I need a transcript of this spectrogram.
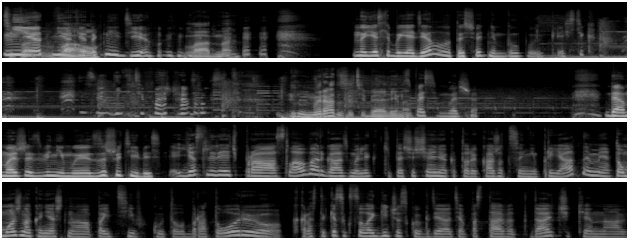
Типа, нет, нет, я так не делаю. Ладно. Но если бы я делала, то сегодня был бы крестик. Извините, пожалуйста. Мы рады за тебя, Алина. Спасибо большое. Да, Маша, извини, мы зашутились. Если речь про слабый оргазм или какие-то ощущения, которые кажутся неприятными, то можно, конечно, пойти в какую-то лабораторию, как раз-таки сексологическую, где тебя поставят датчики на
